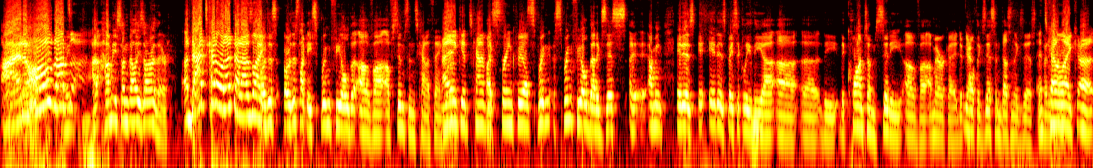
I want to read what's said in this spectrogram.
Idaho. That's I, how many Sun Valleys are there? Uh, that's kind of what I thought. I was like, Or this, or this like a Springfield of uh, of Simpsons kind of thing. I think it's kind of Like like Springfield. Spring Springfield that exists. Uh, I mean, it is it, it is basically the uh, uh, uh, the the quantum city of uh, America. It Yeah. both exists and doesn't exist. It's kind of like uh,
